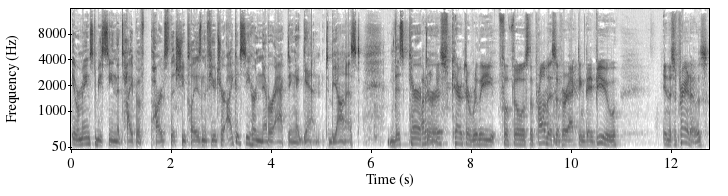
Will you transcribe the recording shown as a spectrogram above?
it remains to be seen the type of parts that she plays in the future. I could see her never acting again, to be honest. This I don't know, character, this character really fulfills the promise of her acting debut in The Sopranos.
